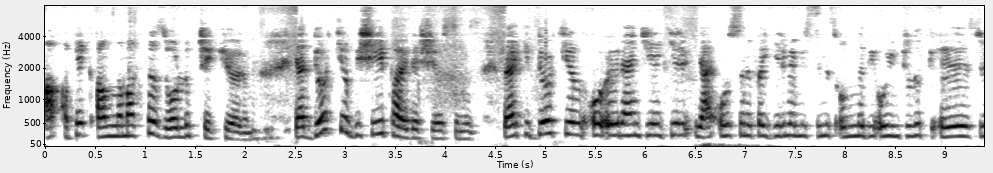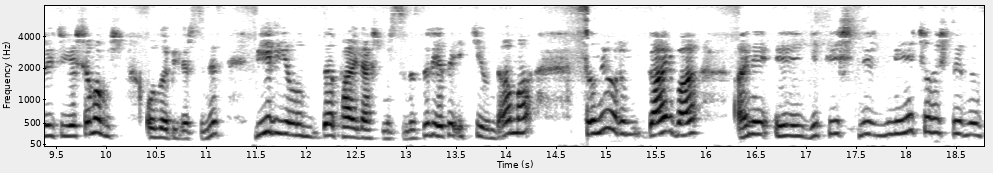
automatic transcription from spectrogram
a, pek anlamakta zorluk çekiyorum. Ya dört yıl bir şeyi paylaşıyorsunuz. Belki dört yıl o öğrenciye gir, yani o sınıfa girmemişsiniz, onunla bir oyunculuk e, süreci yaşamamış olabilirsiniz. Bir yılında paylaşmışsınızdır ya da iki yılında ama sanıyorum galiba hani e, yetiştirmeye çalıştığınız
